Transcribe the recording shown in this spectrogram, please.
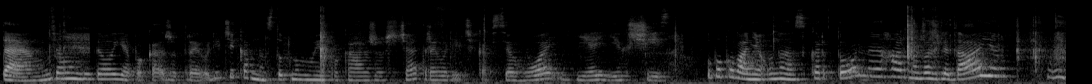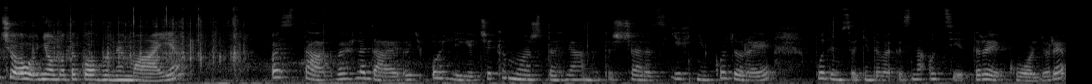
тему. В цьому відео я покажу три олівчика, в наступному я покажу ще три олівчика. Всього є їх шість. Упакування у нас картонне, гарно виглядає, нічого в ньому такого немає. Ось так виглядають олівчики. Можете глянути ще раз їхні кольори. Будемо сьогодні дивитись на оці три кольори.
